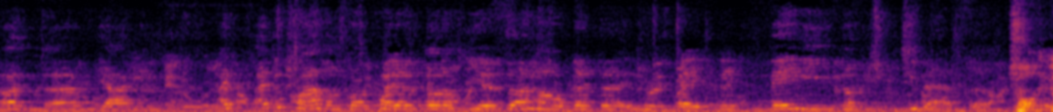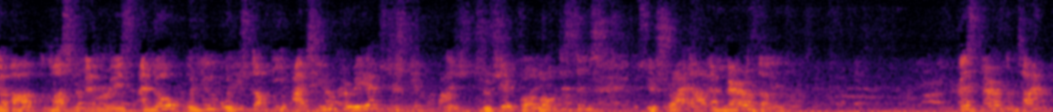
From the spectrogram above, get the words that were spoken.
And um, yeah, I mean, I, I did triathlons for quite a lot of years, so I hope that the injury break may maybe not be too bad. So. Talking about muscle memories, I know when you when you stopped the ITU career to skip uh, to ship for a long distance, you tried out a marathon. Best marathon time?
